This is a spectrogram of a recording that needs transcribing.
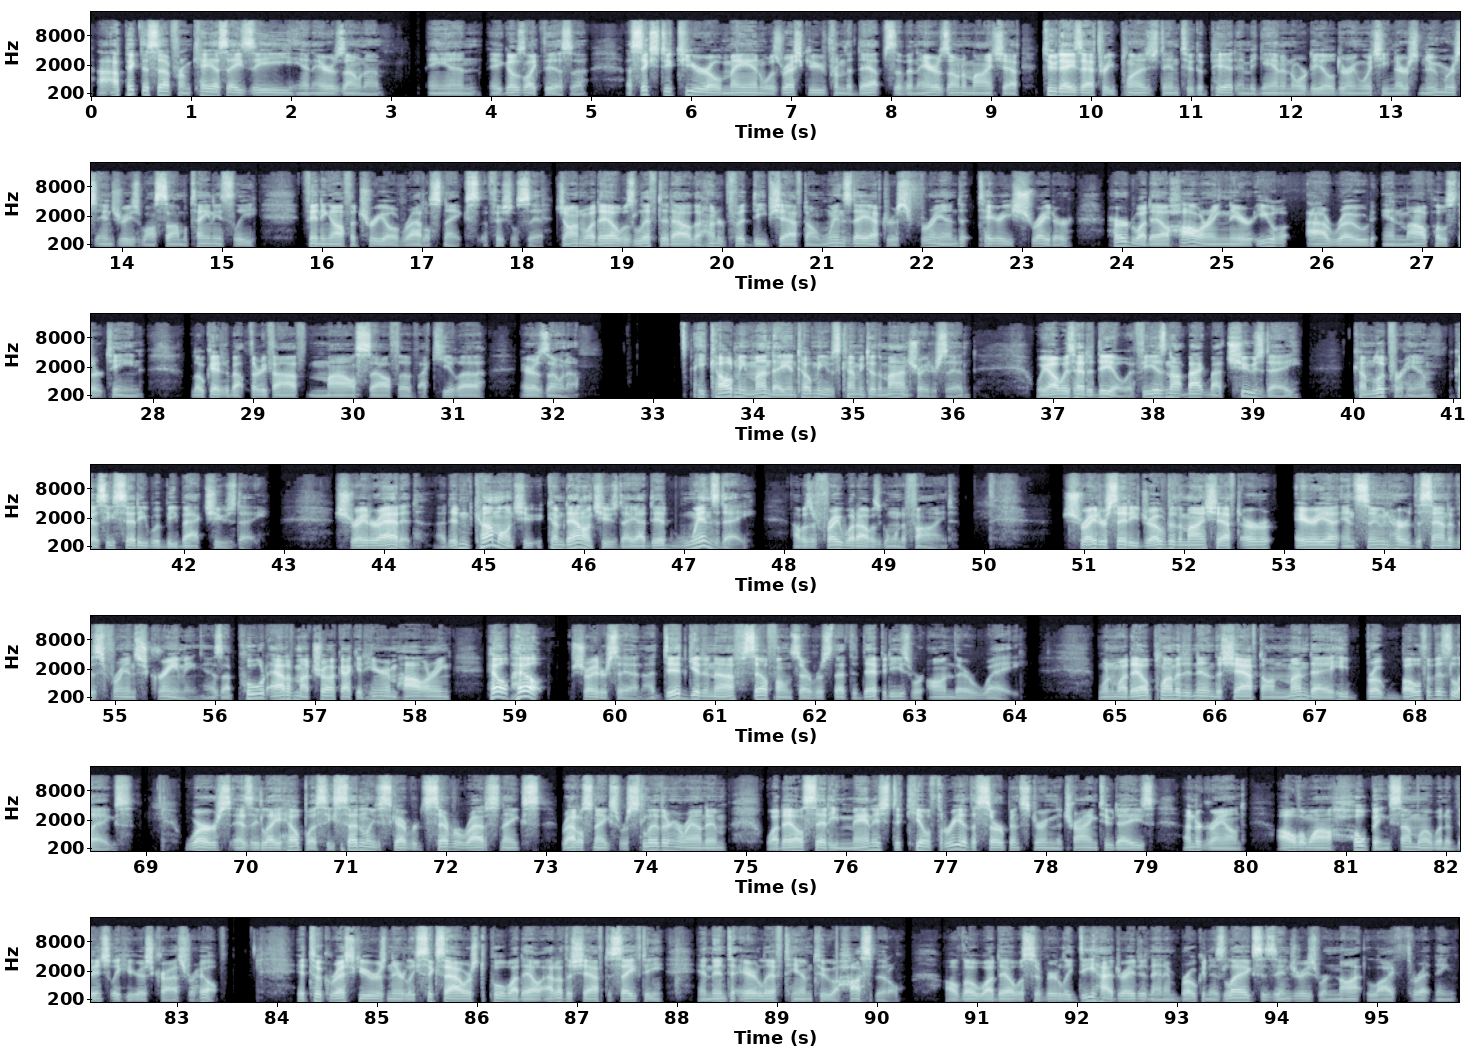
I, picked this up from KSAZ in Arizona, and it goes like this: a a 62 year old man was rescued from the depths of an Arizona mine shaft two days after he plunged into the pit and began an ordeal during which he nursed numerous injuries while simultaneously fending off a trio of rattlesnakes, officials said. John Waddell was lifted out of the 100 foot deep shaft on Wednesday after his friend, Terry Schrader, heard Waddell hollering near Eagle Eye Road and Milepost 13, located about 35 miles south of Aguila, Arizona. He called me Monday and told me he was coming to the mine, Schrader said. We always had a deal. If he is not back by Tuesday, come look for him because he said he would be back Tuesday. Schrader added, I didn't come on come down on Tuesday. I did Wednesday. I was afraid what I was going to find. Schrader said he drove to the mine shaft er- area and soon heard the sound of his friend screaming. As I pulled out of my truck, I could hear him hollering, Help, help! Schrader said. I did get enough cell phone service that the deputies were on their way. When Waddell plummeted into the shaft on Monday, he broke both of his legs. Worse, as he lay helpless, he suddenly discovered several rattlesnakes rattlesnakes were slithering around him. Waddell said he managed to kill three of the serpents during the trying two days underground, all the while hoping someone would eventually hear his cries for help. It took rescuers nearly six hours to pull Waddell out of the shaft to safety and then to airlift him to a hospital. Although Waddell was severely dehydrated and had broken his legs, his injuries were not life threatening,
